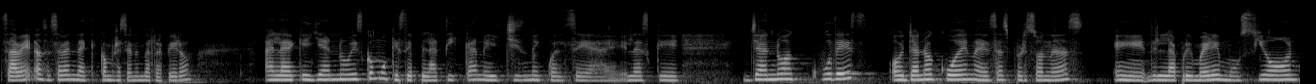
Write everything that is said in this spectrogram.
¿Saben? O sea, ¿saben a qué conversaciones me refiero? A la que ya no es como que se platican el chisme cual sea, eh, las que ya no acudes o ya no acuden a esas personas eh, de la primera emoción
